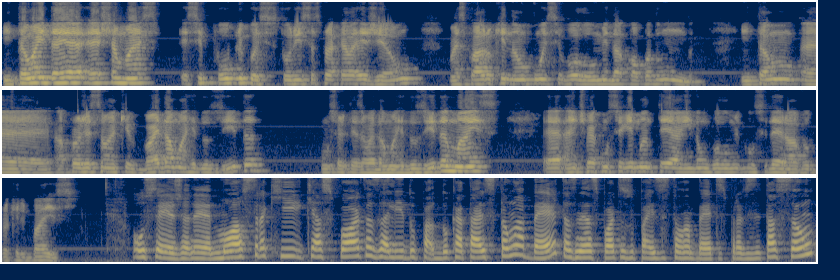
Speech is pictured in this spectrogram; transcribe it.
Então a ideia é chamar esse público, esses turistas para aquela região, mas claro que não com esse volume da Copa do Mundo. Então é, a projeção é que vai dar uma reduzida, com certeza vai dar uma reduzida, mas é, a gente vai conseguir manter ainda um volume considerável para aquele país. Ou seja, né, mostra que, que as portas ali do, do estão abertas, né, as portas do país estão abertas para visitação.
